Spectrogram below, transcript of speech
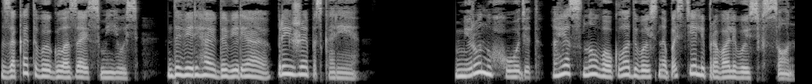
Закатываю глаза и смеюсь. Доверяю, доверяю, приезжай поскорее. Мирон уходит, а я снова укладываюсь на постель и проваливаюсь в сон.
